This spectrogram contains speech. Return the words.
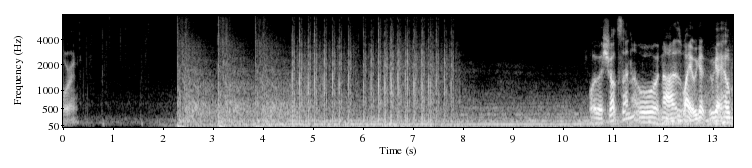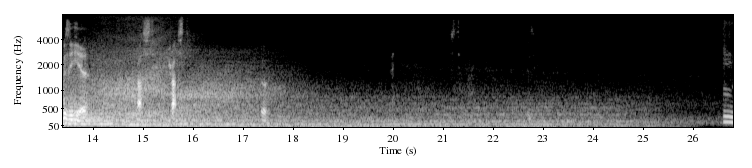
Too boring. Follow the shots then, or nah? Wait. We get we get hell busy here. Trust, trust. Ooh. Just busy. Hmm.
